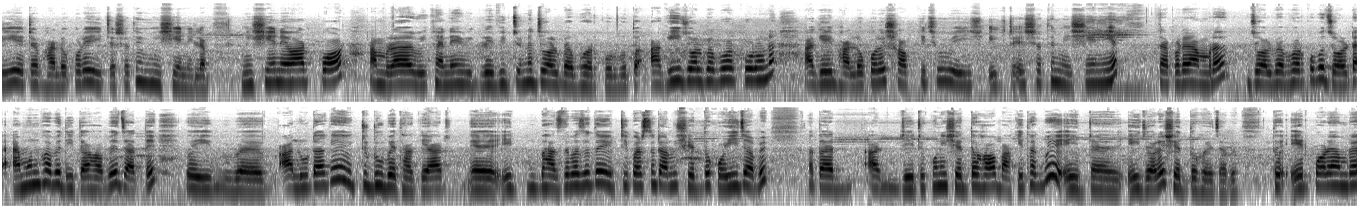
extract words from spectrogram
দিয়ে এটা ভালো করে এইটার সাথে মিশিয়ে নিলাম। মিশিয়ে নেওয়ার পর আমরা এখানে গ্রেভির জন্য জল ব্যবহার করব। তো আগেই জল ব্যবহার করো না, আগেই ভালো করে সব কিছু এই, এইটার সাথে মিশিয়ে নিয়ে তারপরে আমরা জল ব্যবহার করব। জলটা এমনভাবে দিতে হবে যাতে ওই আলুটাকে একটু ডুবে থাকে। আর এই ভাজতে ভাজতে তো এইট্টি পার্সেন্ট আলু সেদ্ধ হয়েই যাবে। তার, আর যেটুকুনি সেদ্ধ হওয়া বাকি থাকবে, এইটা, এই জলে সেদ্ধ হয়ে যাবে। তো এরপরে আমরা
